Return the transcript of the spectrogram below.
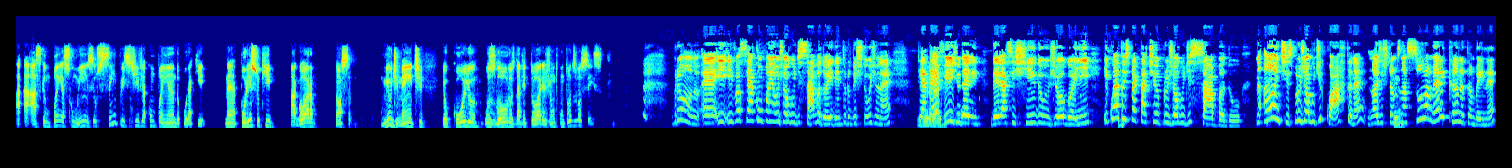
a, a, as campanhas ruins, eu sempre estive acompanhando por aqui. Né? Por isso que agora, nossa, humildemente, eu colho os louros da vitória junto com todos vocês. Bruno, é, e, e, você acompanhou o jogo de sábado aí dentro do estúdio, né? Tem é até vídeo dele, dele assistindo o jogo aí. E qual é a tua expectativa para o jogo de sábado? Antes, para o jogo de quarta, né? Nós estamos Sim. na Sul-Americana também, né?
